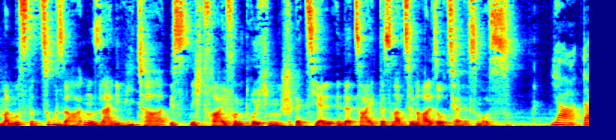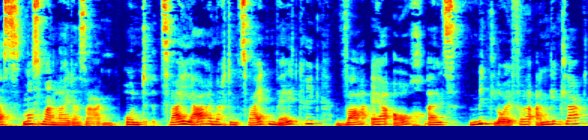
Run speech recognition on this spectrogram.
Man muss dazu sagen, seine Vita ist nicht frei von Brüchen, speziell in der Zeit des Nationalsozialismus. Ja, das muss man leider sagen. Und zwei Jahre nach dem Zweiten Weltkrieg war er auch als Mitläufer angeklagt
